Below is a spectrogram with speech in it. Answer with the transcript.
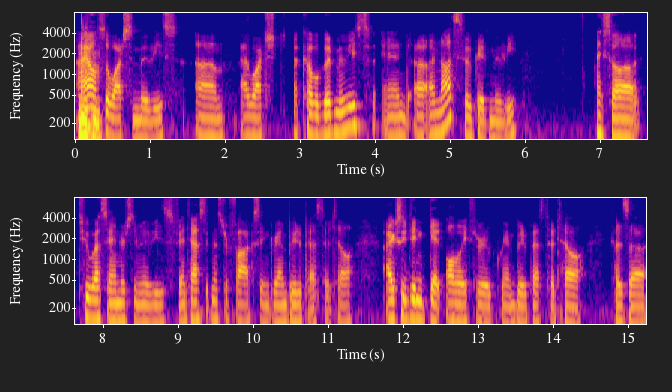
I also watched some movies. Um, I watched a couple good movies and uh, a not so good movie. I saw two Wes Anderson movies, Fantastic Mr. Fox and Grand Budapest Hotel. I actually didn't get all the way through Grand Budapest Hotel because uh,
